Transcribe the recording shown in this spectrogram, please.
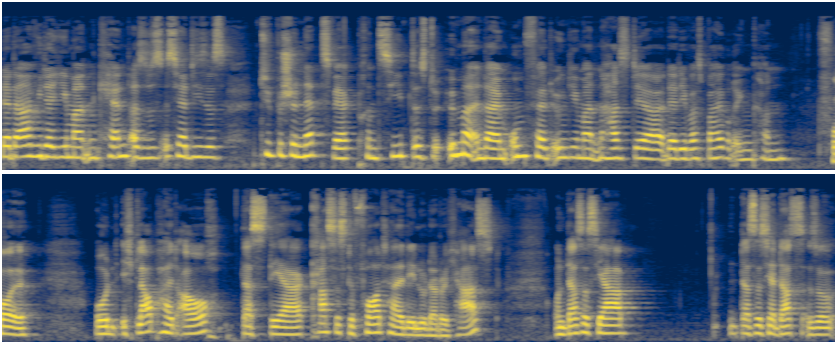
der da wieder jemanden kennt. Also das ist ja dieses typische Netzwerkprinzip, dass du immer in deinem Umfeld irgendjemanden hast, der, der dir was beibringen kann. Voll. Und ich glaube halt auch, dass der krasseste Vorteil, den du dadurch hast, und das ist ja, das ist ja das, also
